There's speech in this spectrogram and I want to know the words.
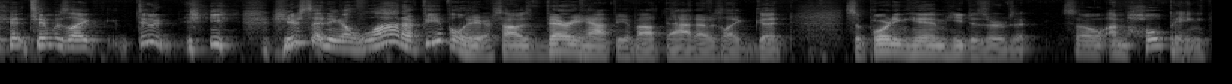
Tim was like, dude, you're sending a lot of people here, so I was very happy about that. I was like, good, supporting him, he deserves it. So I'm hoping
